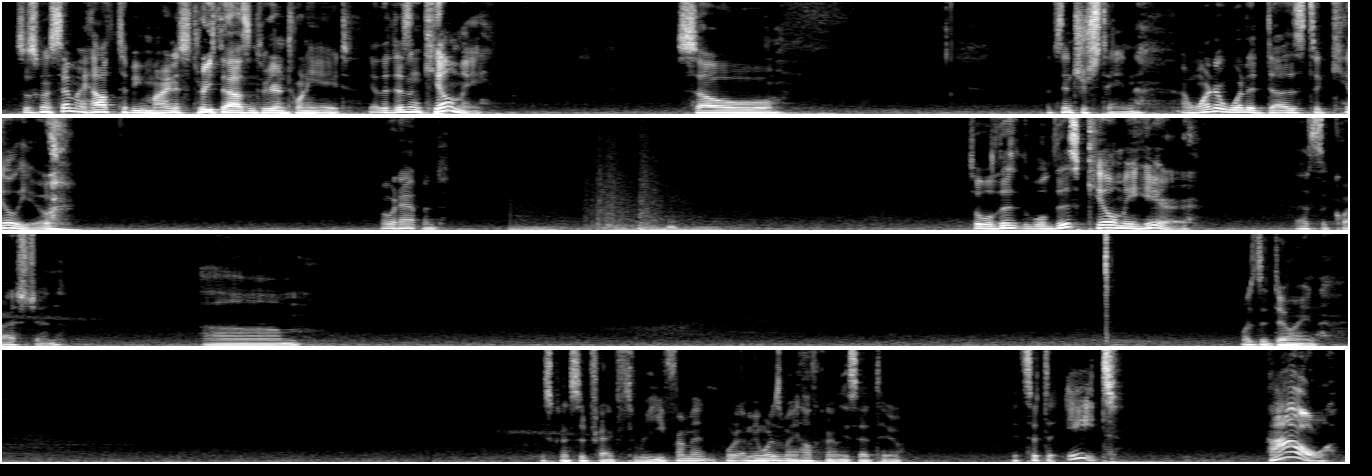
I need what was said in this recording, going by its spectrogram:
So it's going to set my health to be minus 3,328. Yeah, that doesn't kill me. So... That's interesting. I wonder what it does to kill you. what happened? So will this will this kill me here? That's the question. Um... What's it doing? It's going to subtract 3 from it? What, I mean, what is my health currently set to? It's set to 8. How?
